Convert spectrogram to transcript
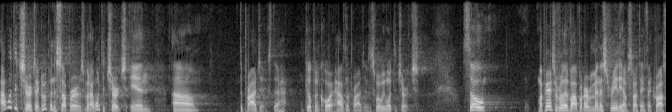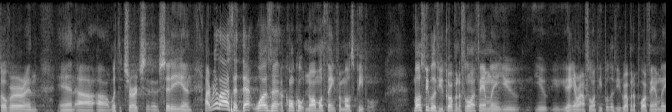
I went to church. I grew up in the suburbs, but I went to church in um, the projects, the Gilpin Court Housing Projects. That's where we went to church. So my parents were really involved with urban ministry. They helped start things like Crossover and, and uh, uh, went to church in the city. And I realized that that wasn't a quote unquote normal thing for most people. Most people, if you grow up in a fluent family, you, you, you, you hang around fluent people. If you grew up in a poor family,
